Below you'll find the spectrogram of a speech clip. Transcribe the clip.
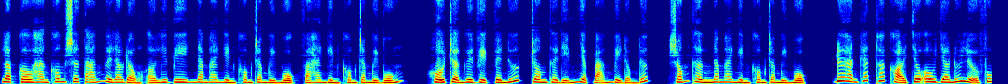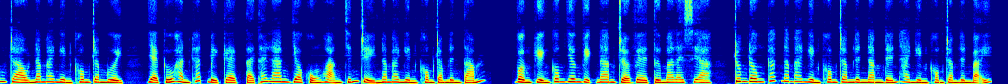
lập cầu hàng không sơ tán người lao động ở Libya năm 2011 và 2014, hỗ trợ người Việt về nước trong thời điểm Nhật Bản bị động đất, sóng thần năm 2011, đưa hành khách thoát khỏi châu Âu do núi lửa phun trào năm 2010, giải cứu hành khách bị kẹt tại Thái Lan do khủng hoảng chính trị năm 2008, vận chuyển công dân Việt Nam trở về từ Malaysia, Trung Đông các năm 2005 đến 2007.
